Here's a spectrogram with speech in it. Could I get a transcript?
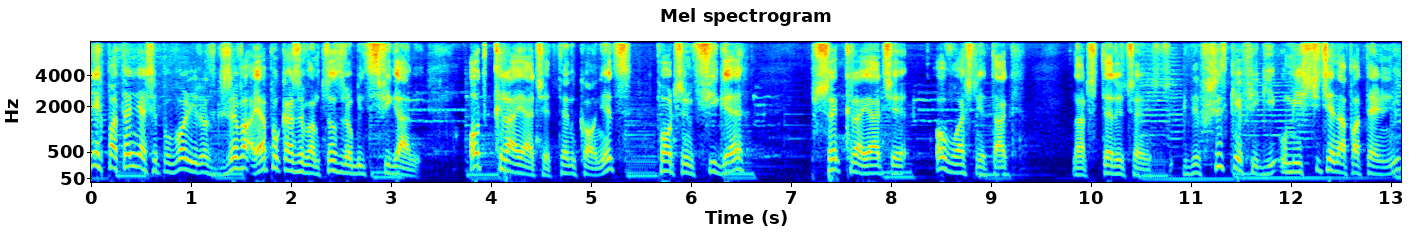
Niech patelnia się powoli rozgrzewa, a ja pokażę Wam, co zrobić z figami. Odkrajacie ten koniec, po czym figę przekrajacie o właśnie tak na cztery części. Gdy wszystkie figi umieścicie na patelni,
